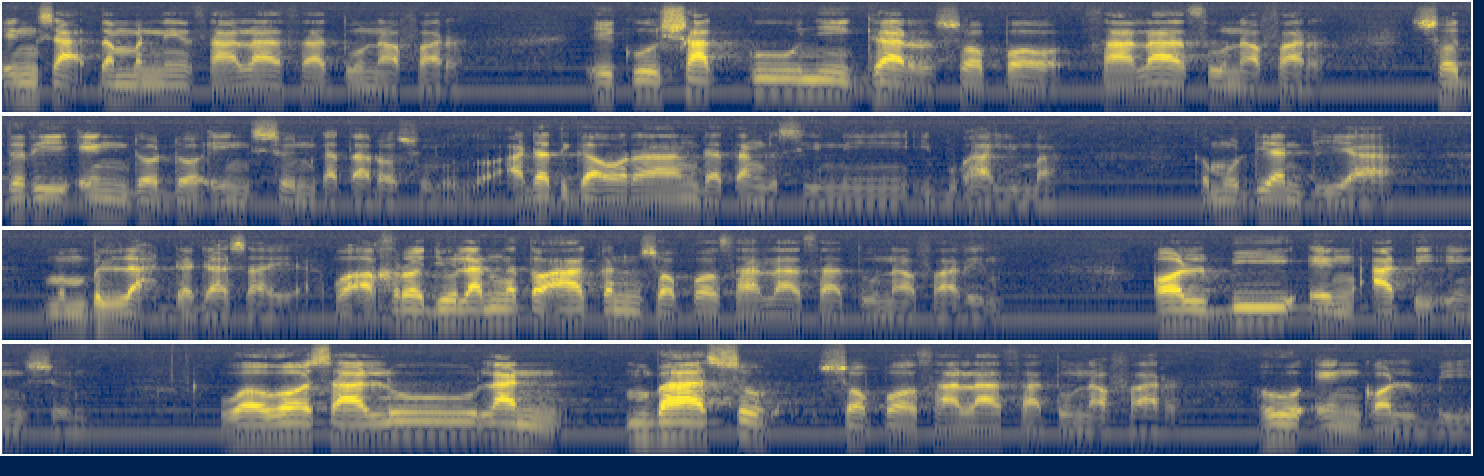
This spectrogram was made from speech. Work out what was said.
ing sak temeni salah satu nafar. Iku sakku nyigar sapa salah satu nafar sodri ing dodo ingsun kata Rasulullah. Ada tiga orang datang ke sini Ibu Halimah. Kemudian dia membelah dada saya. Wa akhrajulan ngetoaken sapa salah satu nafarin qalbi ing ati ingsun wa salu lan mbasuh sapa salah satu nafar hu ing kolbi.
